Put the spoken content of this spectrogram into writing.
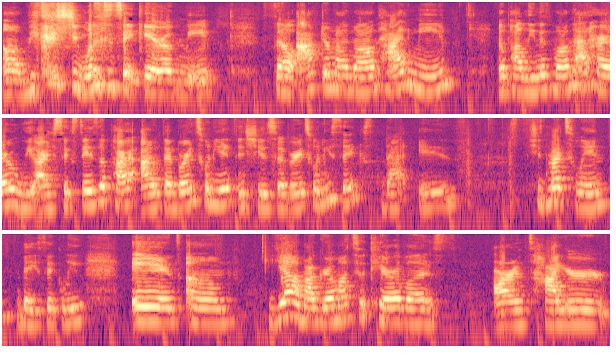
um, because she wanted to take care of me. So after my mom had me and Paulina's mom had her. We are six days apart. I'm February 20th and she is February 26th. That is, she's my twin basically. And um, yeah, my grandma took care of us our entire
